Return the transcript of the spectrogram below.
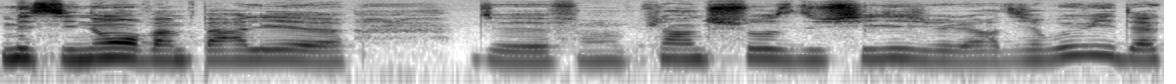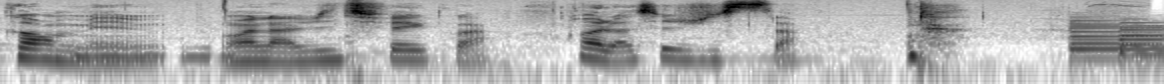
Mais sinon, on va me parler. Euh, de plein de choses du Chili, je vais leur dire oui, oui, d'accord, mais voilà, vite fait, quoi. Voilà, c'est juste ça.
